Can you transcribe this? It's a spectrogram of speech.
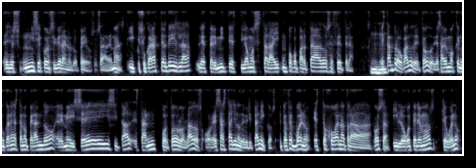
ellos ni se consideran europeos, o sea, además. Y su carácter de isla les permite, digamos, estar ahí un poco apartados, etcétera. Están provocando de todo. Ya sabemos que en Ucrania están operando el MI6 y tal, están por todos los lados. Odessa está lleno de británicos. Entonces, bueno, esto juegan a otra cosa. Y luego tenemos que, bueno,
